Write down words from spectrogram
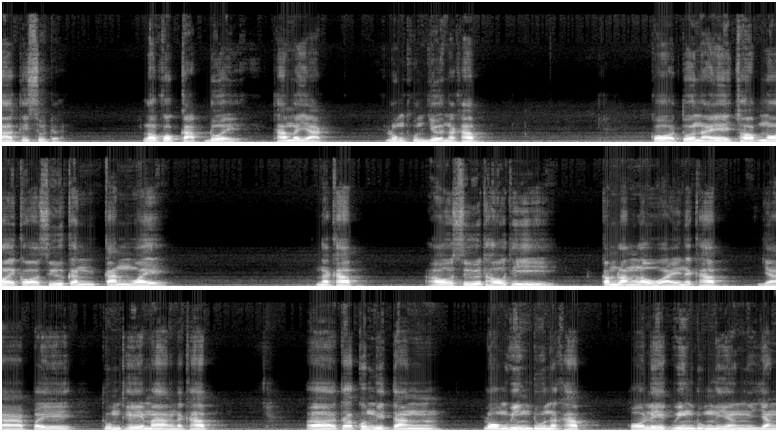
มากที่สุดเราก็กลับด้วยถ้าไม่อยาก ลงทุนเยอะนะครับ ก็ตัวไหนชอบน้อยก็ซื้อกันกันไว้นะครับ เอาซื้อเท่าที่กำลังเราไหวนะครับ อย่าไปทุ่มเทมากนะครับถ้าคนมีตังลองวิ่งดูนะครับเพราะเลขวิ่งลุงเนียงยัง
